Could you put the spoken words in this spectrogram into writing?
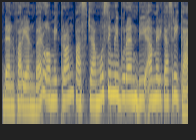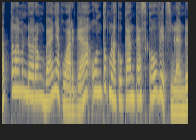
dan varian baru Omikron pasca musim liburan di Amerika Serikat telah mendorong banyak warga untuk melakukan tes COVID-19.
